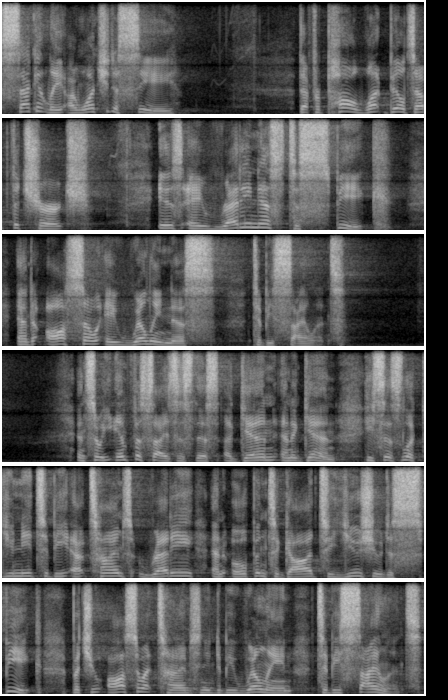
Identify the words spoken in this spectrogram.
Secondly, I want you to see that for Paul, what builds up the church is a readiness to speak and also a willingness to be silent. And so he emphasizes this again and again. He says, Look, you need to be at times ready and open to God to use you to speak, but you also at times need to be willing to be silent.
